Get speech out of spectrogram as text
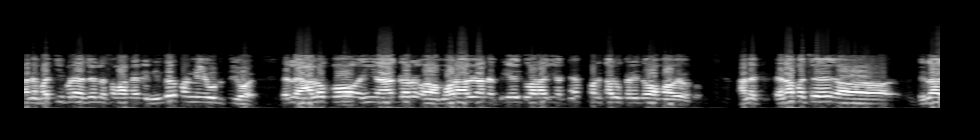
અને મચી પડ્યા છે એટલે સવારે એની નીંદર પણ નહીં ઉડતી હોય. એટલે આ લોકો અહીંયા આગળ મોડા આવ્યા અને પીઆઈ દ્વારા અહીંયા કેમ્પ પણ ચાલુ કરી દેવામાં આવ્યો હતો. અને એના પછી જિલ્લા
